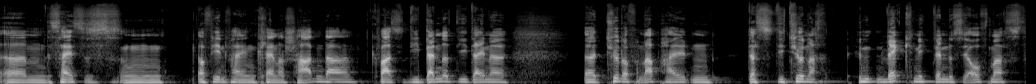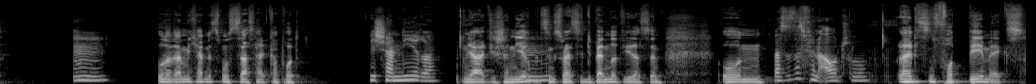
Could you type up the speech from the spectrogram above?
Ähm, das heißt, es ist ein, auf jeden Fall ein kleiner Schaden da. Quasi die Bänder, die deine äh, Tür davon abhalten, dass die Tür nach hinten wegknickt, wenn du sie aufmachst. Mhm. Oder der Mechanismus, das halt kaputt. Die Scharniere. Ja, die Scharniere, mhm. beziehungsweise die Bänder, die das sind. Und Was ist das für ein Auto? Das ist ein Ford B-Max.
